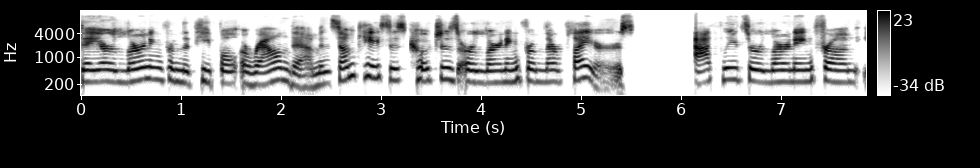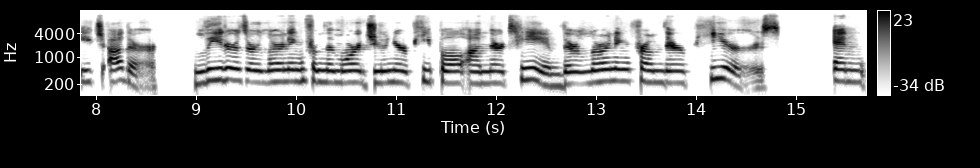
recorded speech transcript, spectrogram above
They are learning from the people around them. In some cases, coaches are learning from their players. Athletes are learning from each other. Leaders are learning from the more junior people on their team. They're learning from their peers. And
